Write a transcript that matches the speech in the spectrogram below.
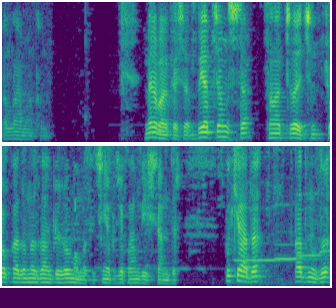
Allah'a emanet olun. Merhaba arkadaşlar. Bu yapacağımız işlem sanatçılar için çok fazla nazar göz olmaması için yapacak olan bir işlemdir. Bu kağıda adınızı,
